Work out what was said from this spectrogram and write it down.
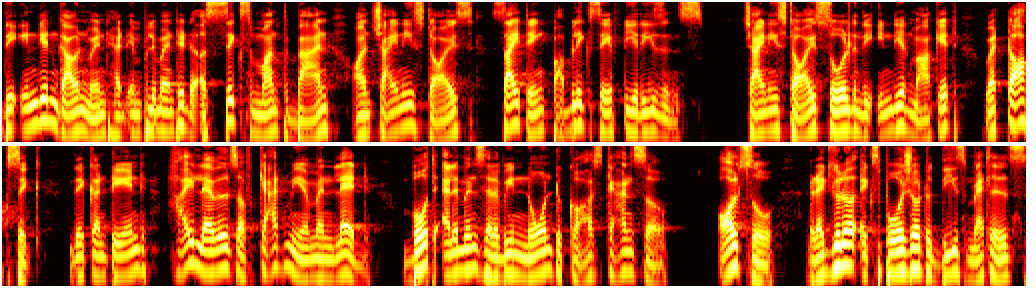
the Indian government had implemented a six month ban on Chinese toys, citing public safety reasons. Chinese toys sold in the Indian market were toxic they contained high levels of cadmium and lead, both elements that have been known to cause cancer. Also, regular exposure to these metals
